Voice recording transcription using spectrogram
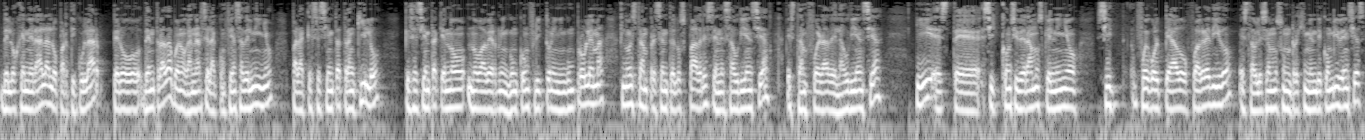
de lo general a lo particular, pero de entrada, bueno, ganarse la confianza del niño para que se sienta tranquilo que se sienta que no, no va a haber ningún conflicto ni ningún problema. No están presentes los padres en esa audiencia, están fuera de la audiencia y este si consideramos que el niño sí fue golpeado o fue agredido, establecemos un régimen de convivencias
